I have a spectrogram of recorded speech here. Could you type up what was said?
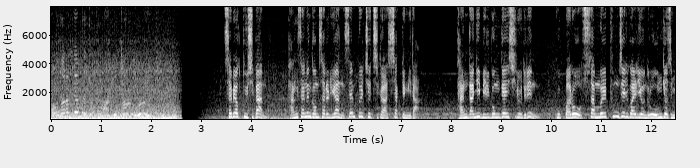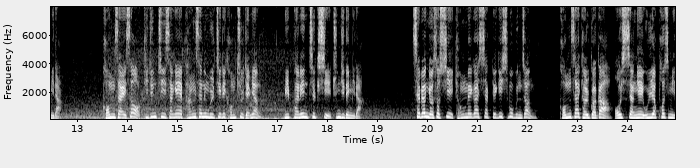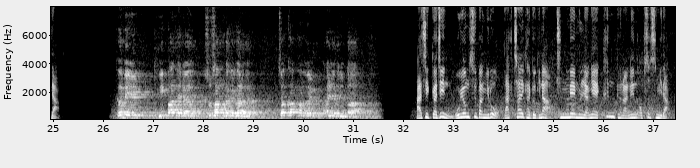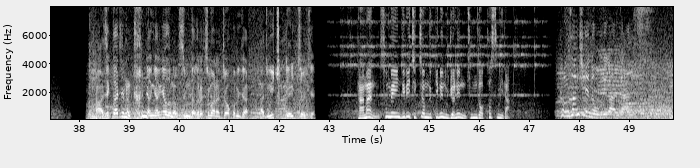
방사능 때문에 조금 안 좋다는 거는 새벽 2시 반 방사능 검사를 위한 샘플 채취가 시작됩니다. 단단히 밀봉된 시료들은 곧바로 수산물 품질 관리원으로 옮겨집니다. 검사에서 기준치 이상의 방사능 물질이 검출되면 위판은 즉시 중지됩니다. 새벽 6시 경매가 시작되기 15분 전 검사 결과가 어시장에 울려 퍼집니다. 금일 위반되는 수산물의 결과는 적합함을 알려드립니다. 아직까진 오염 수 방류로 낙찰 가격이나 중매 물량에 큰 변화는 없었습니다. 아직까지는 큰 영향력은 없습니다. 그렇지만 조금 이제 아주 위축돼 있죠 이제. 다만 소매인들이 직접 느끼는 우려는 좀 더 컸습니다. 평상시에는 우리가 이제 한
